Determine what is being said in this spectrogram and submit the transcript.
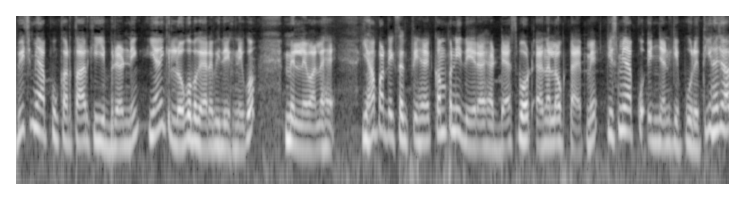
बीच में आपको करतार की ये ब्रांडिंग यानी कि लोगो वगैरह भी देखने को मिलने वाला है। यहाँ पर देख सकते हैं कंपनी दे रहा है डैशबोर्ड एनालॉग टाइप में, जिसमें आपको इंजन के पूरे तीन हज़ार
